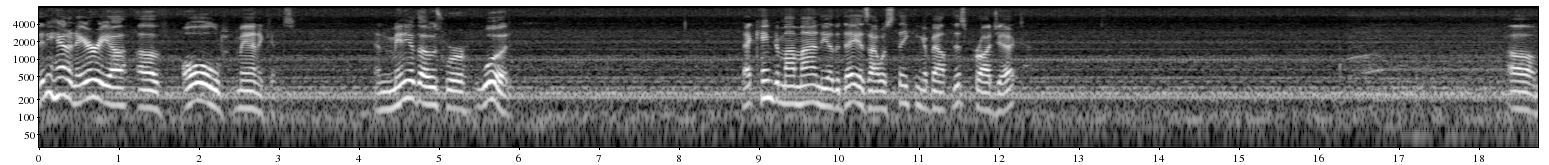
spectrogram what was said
Then he had an area of old mannequins and many of those were wood. That came to my mind the other day as I was thinking about this project. Um,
